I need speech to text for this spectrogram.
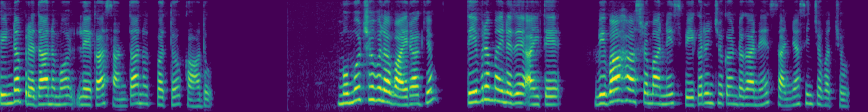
పిండ ప్రధానమో లేక సంతానోత్పత్తో కాదు. ముముక్షువుల వైరాగ్యం తీవ్రమైనదే అయితే వివాహాశ్రమాన్ని స్వీకరించకుండగానే సన్యాసించవచ్చు.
